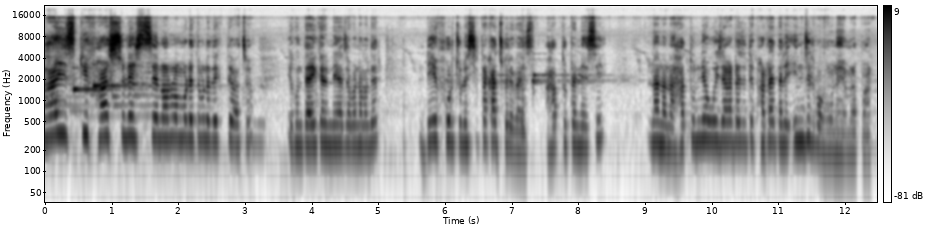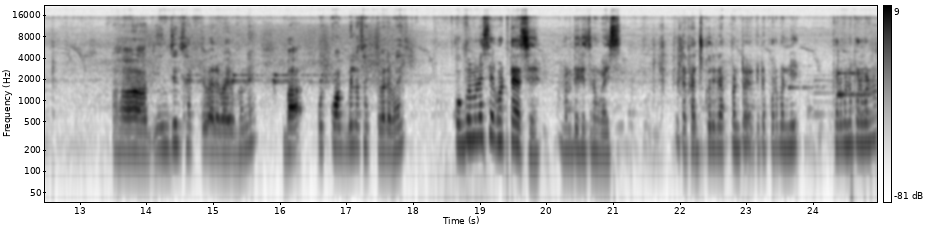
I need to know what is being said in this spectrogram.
গাইস কি ফার্স্ট চলে এসছে নর্মাল মোডে তোমরা দেখতে পাচ্ছ। এখন তাই এখানে নেওয়া যাবে না আমাদের। ডে ফোর চলে এসছে একটা কাজ করে গাইস হাতুরটা নিয়েছি। না না না হাতুর নিয়ে ওই জায়গাটা যদি ফাটায় তাহলে ইঞ্জিল পাবো মনে হয় আমরা পাট হ্যাঁ ইঞ্জিল থাকতে পারে ভাই ওখানে বা ওই ককবেলও থাকতে পারে ভাই। ককবে মনে হচ্ছে ঘরটা আছে, আমরা দেখেছিলাম গাইস এটা কাজ করে রাপ্পানটা, এটা পরবার নি পরবে না না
